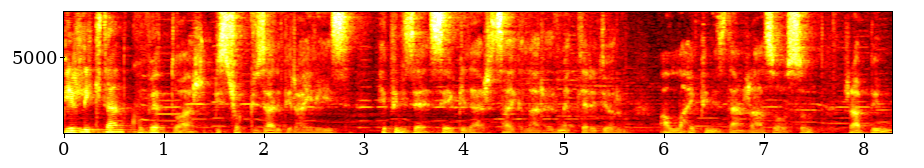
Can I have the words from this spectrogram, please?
Birlikten kuvvet doğar. Biz çok güzel bir aileyiz. Hepinize sevgiler, saygılar, hürmetler ediyorum. Allah hepinizden razı olsun. Rabbim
